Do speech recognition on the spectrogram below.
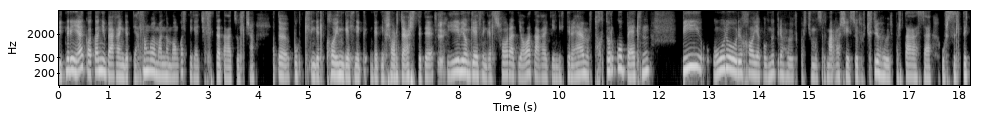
бидний яг одооний байгаа ингээд ялангуяа манай Монголд нэг ажиглагтаад байгаа зүйл чинь одоо бүгд л ингээд coin гэл нэг ингээд нэг шуурж байгаа дээ тий. Ийм юм гээл ингээд шуураад яваад байгаагийн нэг тэр амар тогтургүй байдал нь би өөрөө өөрийнхөө яг өнөөдрийн хувилбар ч юм уу маргааш эсвэл өчигдрийн хувилбартаагаас өрсөлдөж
